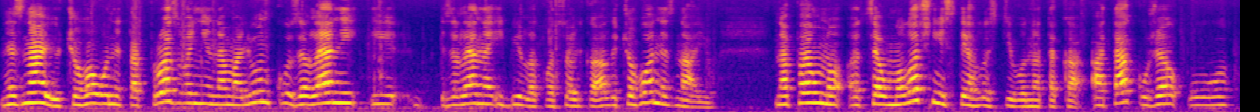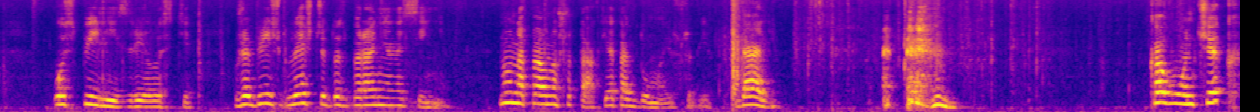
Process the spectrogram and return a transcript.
Не знаю, чого вони так прозвані на малюнку зелений і, зелена і біла квасолька, але чого не знаю. Напевно, це в молочній стиглості вона така, а так уже у, у спілій зрілості. Вже більш ближче до збирання насіння. Ну, напевно, що так, я так думаю собі. Далі. Кавунчик.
